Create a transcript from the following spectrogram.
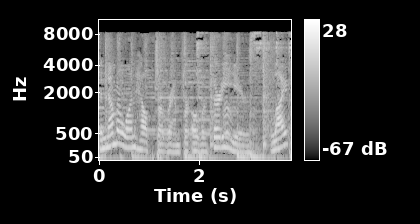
The number one health program for over 30 years. Life,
